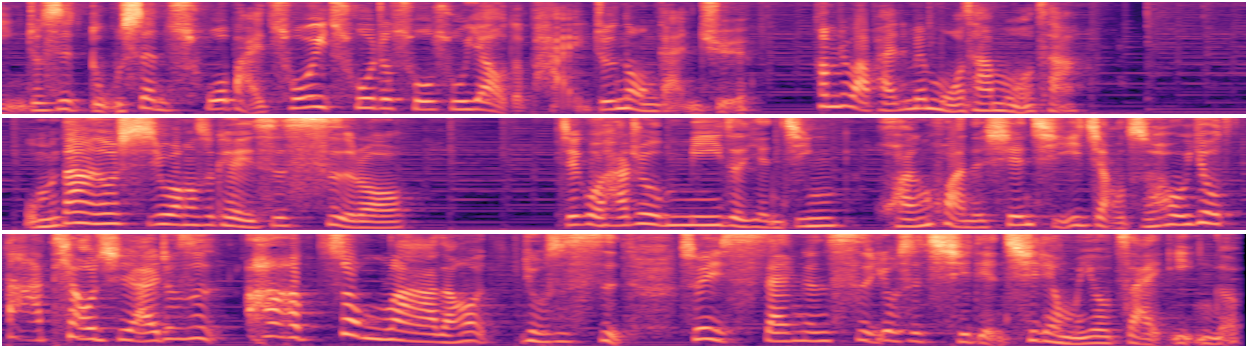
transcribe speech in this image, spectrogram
影，就是赌圣搓牌搓一搓就搓出要的牌，就是那种感觉。他们就把牌那边摩擦摩擦，我们当然都希望是可以是四喽。结果他就眯着眼睛，缓缓的掀起一脚之后，又大跳起来，就是啊中啦，然后又是四，所以三跟四又是七点，七点我们又再赢了。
